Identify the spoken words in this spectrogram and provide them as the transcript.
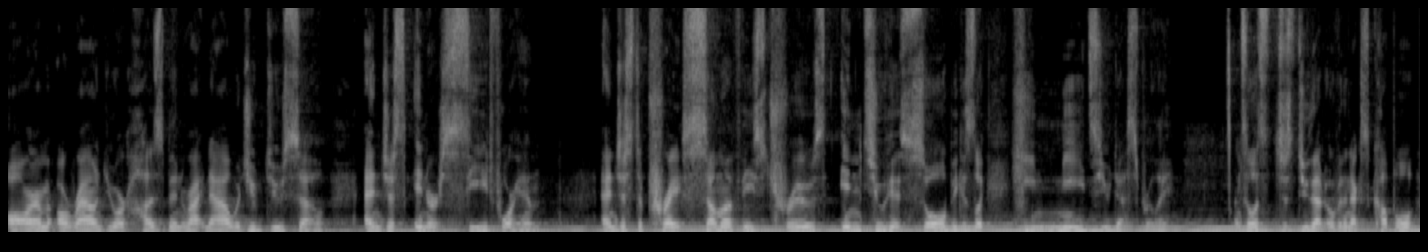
arm around your husband right now, would you do so and just intercede for him? And just to pray some of these truths into his soul because, look, he needs you desperately. And so let's just do that over the next couple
